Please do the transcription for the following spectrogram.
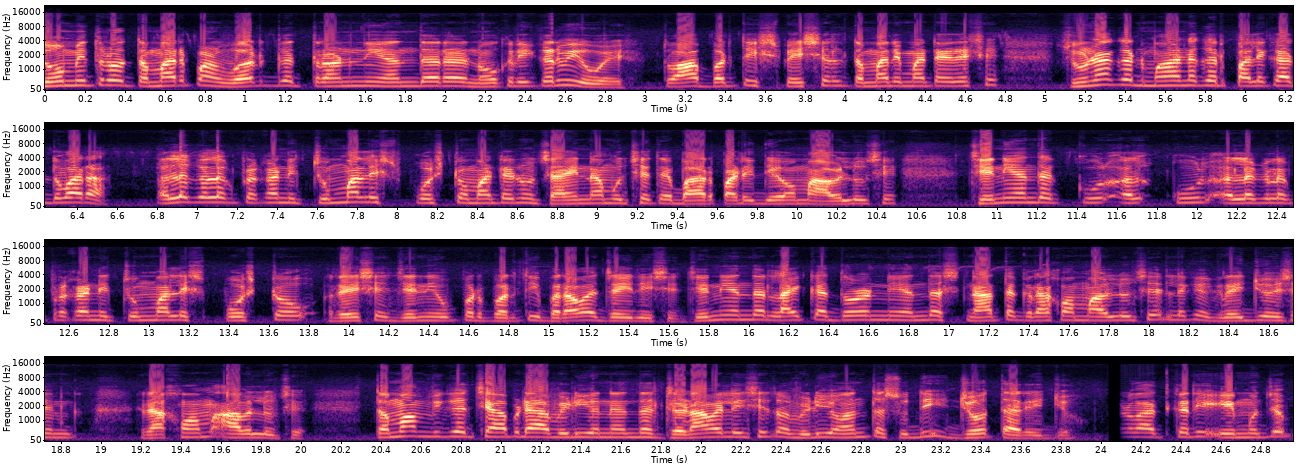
જો મિત્રો તમારે પણ વર્ગ ત્રણની અંદર નોકરી કરવી હોય, તો આ ભરતી સ્પેશિયલ તમારી માટે રહેશે. જૂનાગઢ મહાનગરપાલિકા દ્વારા અલગ અલગ પ્રકારની ચુમ્માલીસ પોસ્ટો માટેનું જાહેરનામું છે તે બહાર પાડી દેવામાં આવેલું છે. જેની અંદર કુલ કુલ અલગ અલગ પ્રકારની ચુમ્માલીસ પોસ્ટો રહેશે, જેની ઉપર ભરતી ભરાવા જઈ રહી છે. જેની અંદર લાયકાત ધોરણની અંદર સ્નાતક રાખવામાં આવેલું છે, એટલે કે ગ્રેજ્યુએશન રાખવામાં આવેલું છે. તમામ વિગત છે આપણે આ વિડીયોની અંદર જણાવેલી છે, તો વીડિયો અંત સુધી જોતા રહેજો. વાત કરીએ એ મુજબ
